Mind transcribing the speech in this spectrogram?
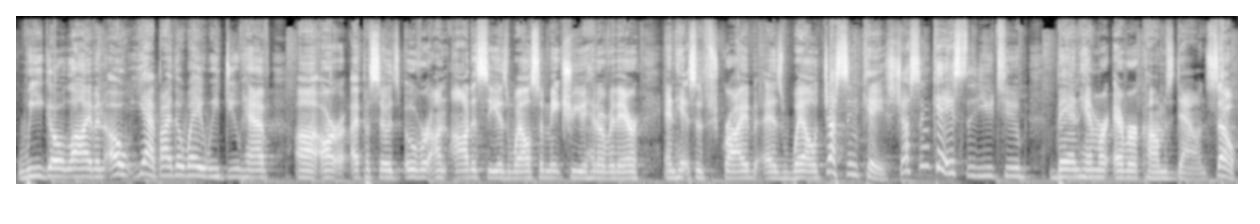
we go live. And oh, yeah, by the way, we do have uh, our episodes over on Odysee as well. So make sure you head over there and hit subscribe as well, just in case, just in case the YouTube ban hammer ever comes down. So,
